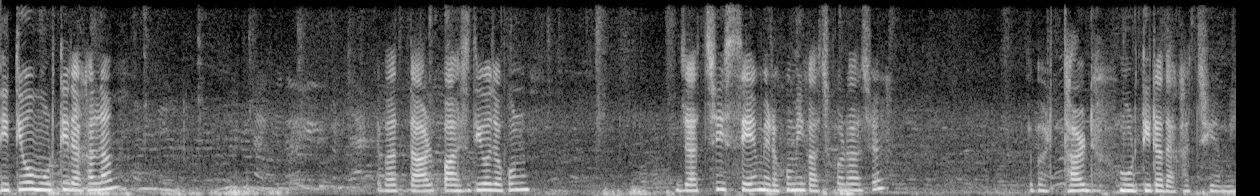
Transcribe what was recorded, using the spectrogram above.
দ্বিতীয় মূর্তি দেখালাম। এবার তার পাশ দিয়েও যখন যাচ্ছি সেম এরকমই কাজ করা আছে। এবার থার্ড মূর্তিটা দেখাচ্ছি আমি।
